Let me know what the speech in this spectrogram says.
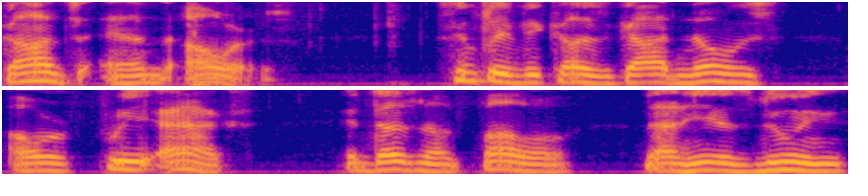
God's and ours. Simply because God knows our free acts, it does not follow that He is doing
